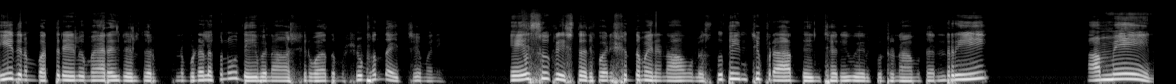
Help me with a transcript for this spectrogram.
ఈ దినం బర్త్డేలు మ్యారేజ్లు జరుపుకున్న బిడలకును దేవుని ఆశీర్వాదం శుభం దయచేయమని. యేసుక్రీస్తుది పరిశుద్ధమైన నాములు స్తుతించి ప్రార్థించని వేడుకుంటున్నాము తండ్రి. అమేన్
